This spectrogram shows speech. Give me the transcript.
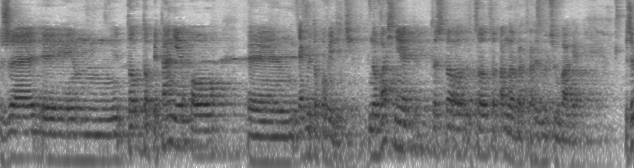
że to, to pytanie o, jakby to powiedzieć, no właśnie też to, co, co Pan Norbert trochę zwrócił uwagę, że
